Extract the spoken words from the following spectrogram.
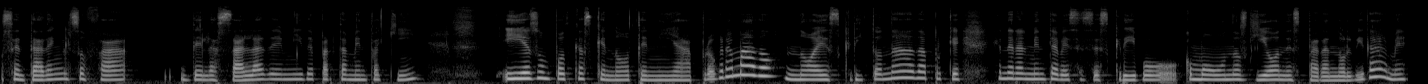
sentada en el sofá de la sala de mi departamento aquí y es un podcast que no tenía programado, no he escrito nada porque generalmente a veces escribo como unos guiones para no olvidarme,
